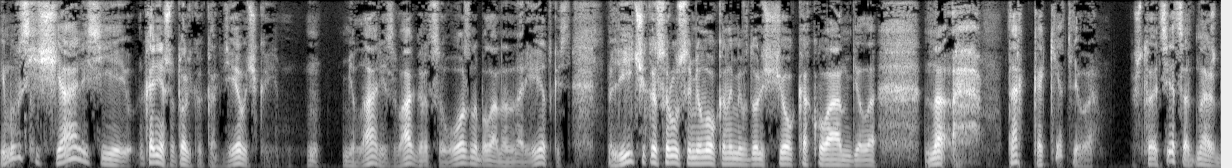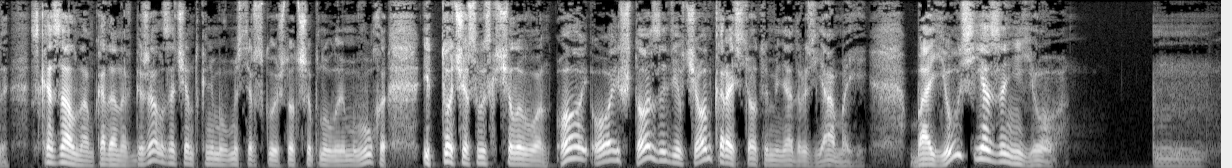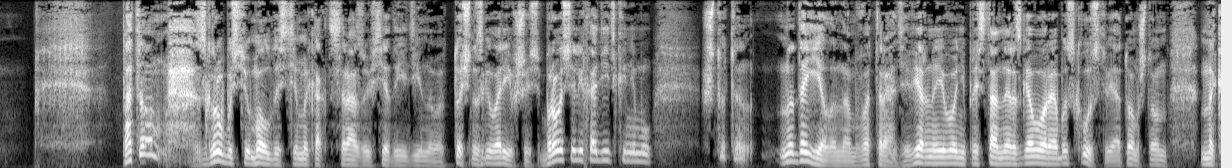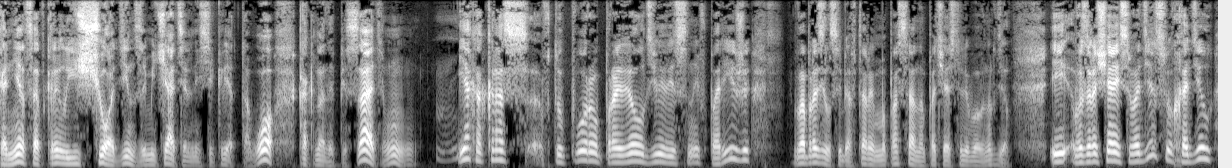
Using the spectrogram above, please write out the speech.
и мы восхищались ею, конечно, только как девочкой. Мила, резва, грациозна была она на редкость. Личика с русыми локонами вдоль щек, как у ангела. Но так кокетливо, что отец однажды сказал нам, когда она вбежала зачем-то к нему в мастерскую, что-то шепнула ему в ухо, и тотчас выскочила вон. «Ой, ой, что за девчонка растет у меня, друзья мои! Боюсь я за нее!» Потом, с грубостью молодости, мы как-то сразу и все до единого, точно сговорившись, бросили ходить к нему. Что-то надоело нам в отраде. Верно, его непрестанные разговоры об искусстве, о том, что он, наконец, открыл еще один замечательный секрет того, как надо писать. Я как раз в ту пору провел две весны в Париже, вообразил себя вторым мапассаном по части любовных дел. И, возвращаясь в Одессу, ходил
